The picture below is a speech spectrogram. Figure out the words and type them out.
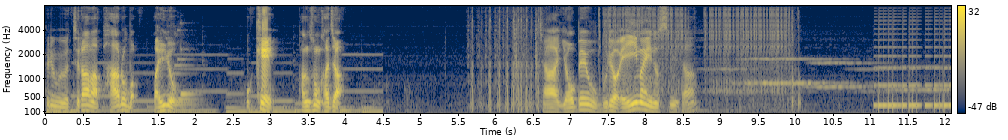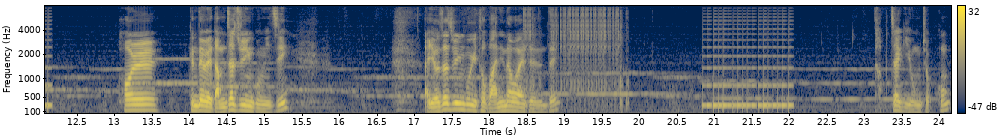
그리고 이거 드라마 바로 마- 완료. 오케이. 방송 가자. 자, 여배우 무려 A-입니다. 헐. 근데 왜 남자 주인공이지? 아, 여자 주인공이 더 많이 나와야 되는데. 갑자기 용접공?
